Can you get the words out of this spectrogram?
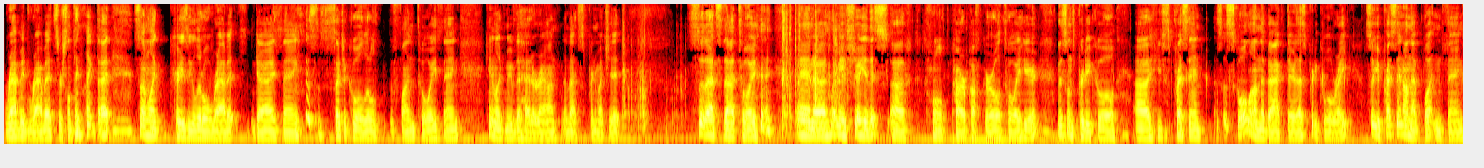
Rabid Rabbits or something like that. Some like crazy little rabbit guy thing. Such a cool little fun toy thing. Can like move the head around and that's pretty much it. So that's that toy. And uh, let me show you this uh, little Powerpuff Girl toy here. This one's pretty cool. Uh, you just press in, that's a skull on the back there. That's pretty cool, right? So you press in on that button thing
